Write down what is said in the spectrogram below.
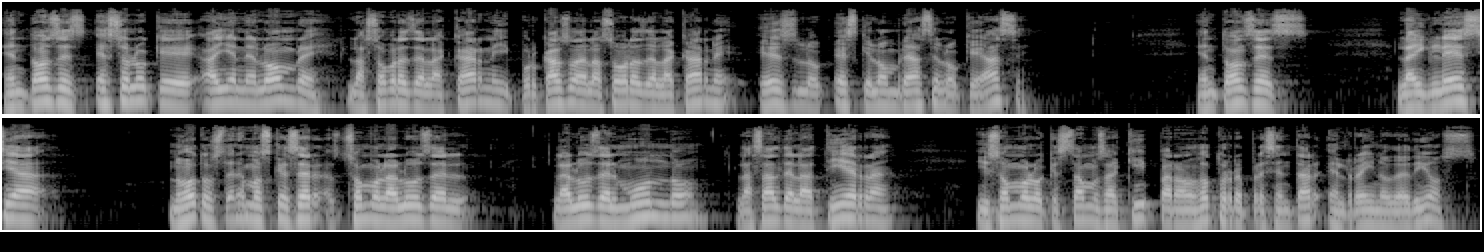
Entonces, eso es lo que hay en el hombre, las obras de la carne, y por causa de las obras de la carne es, lo, es que el hombre hace lo que hace. Entonces, la iglesia, nosotros tenemos que ser, somos la luz del, la luz del mundo, la sal de la tierra, y somos lo que estamos aquí para nosotros representar el reino de Dios.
